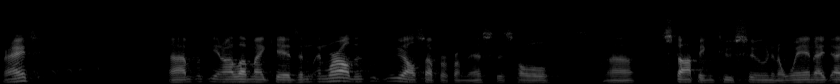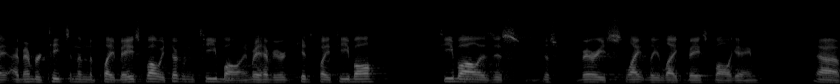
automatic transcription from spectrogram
right? Um, you know, I love my kids, and, and we're all we all suffer from this this whole uh, stopping too soon in a win. I, I, I, remember teaching them to play baseball. We took them to t-ball. Anybody have your kids play t-ball? T-ball is just just very slightly like baseball game, because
